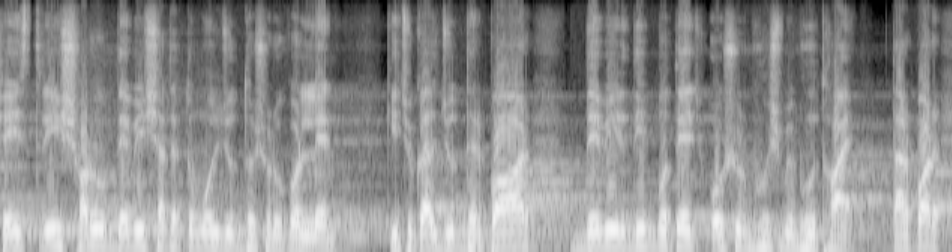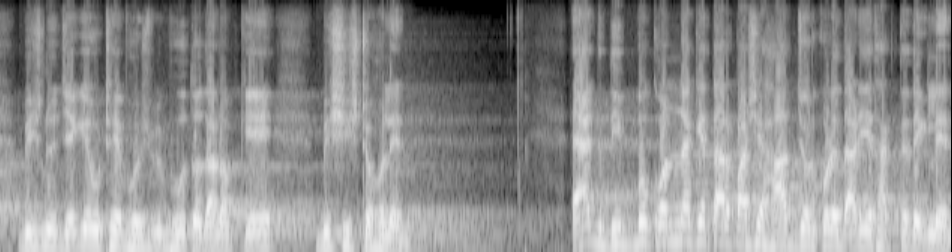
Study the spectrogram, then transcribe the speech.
সেই স্ত্রী স্বরূপ দেবীর সাথে তুমুল যুদ্ধ শুরু করলেন। কিছুকাল যুদ্ধের পর দেবীর দিব্য তেজ অসুর ভূষ্মীভূত হয়। তারপর বিষ্ণু জেগে উঠে ভূষ্মীভূত ও দানবকে বিশিষ্ট হলেন। এক দিব্য কন্যাকে তার পাশে হাত জোর করে দাঁড়িয়ে থাকতে দেখলেন।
